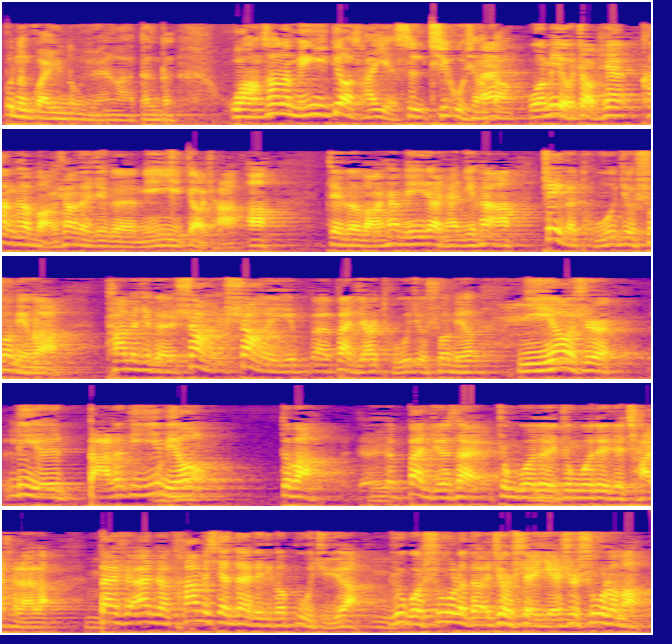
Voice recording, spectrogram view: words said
不能怪运动员啊等等。网上的民意调查也是旗鼓相当。哎，我们有照片，看看网上的这个民意调查啊。这个网上民意调查，你看啊，这个图就说明啊，他们这个上上一半半截图就说明，你要是立打了第一名，对吧？呃半决赛中国队中国队就掐起来了。但是按照他们现在的这个布局啊，如果输了的，就是也是输了嘛，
